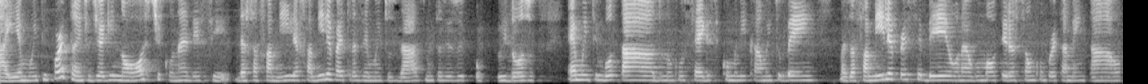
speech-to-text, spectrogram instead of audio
Aí é muito importante o diagnóstico né, desse, dessa família. A família vai trazer muitos dados, muitas vezes o, o idoso é muito embotado, não consegue se comunicar muito bem mas a família percebeu né, alguma alteração comportamental,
